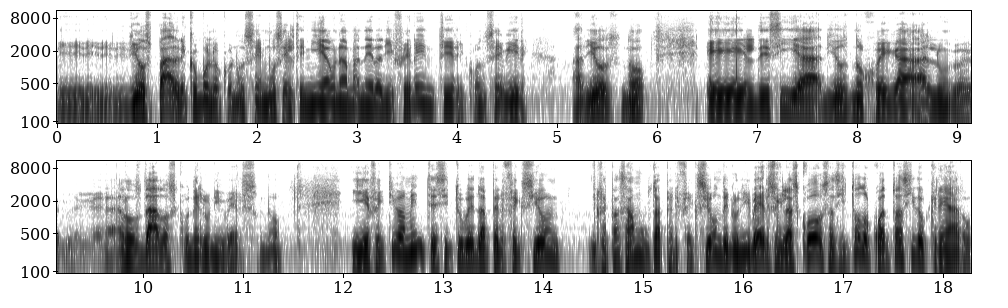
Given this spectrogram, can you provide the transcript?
de- de Dios Padre como lo conocemos, él tenía una manera diferente de concebir a Dios, ¿no? Él decía, Dios no juega a los dados con el universo, ¿no? Y efectivamente, si tú ves la perfección, repasamos la perfección del universo y las cosas y todo cuanto ha sido creado,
